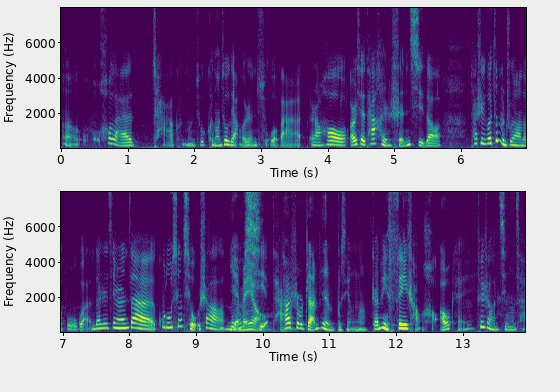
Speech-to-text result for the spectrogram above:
呃，后来查可能就可能就两个人去过吧。然后而且它很神奇的。它是一个这么重要的博物馆，但是竟然在孤独星球上也没有写它。它是不是展品不行呢？展品非常好，OK，非常精彩。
